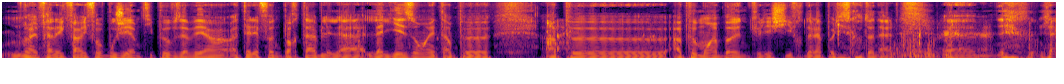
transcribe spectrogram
Ouais, Frédéric Favre, il faut bouger un petit peu. Vous avez un, un téléphone portable et la, la, liaison est un peu, un peu, un peu moins bonne que les chiffres de la police cantonale. Euh, la,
